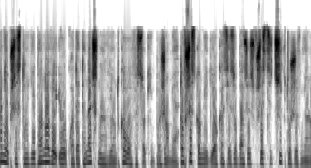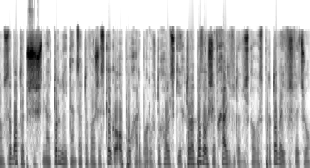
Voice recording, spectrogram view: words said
panie, przystojni panowie i układy taneczne na wyjątkowo wysokim poziomie. To wszystko mieli okazję zobaczyć wszyscy ci, którzy w minioną sobotę przyszli na turniej tańca towarzyskiego o Puchar Borów Tucholskich, który odbywał się w hali widowiskowo-sportowej w Świeciu.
